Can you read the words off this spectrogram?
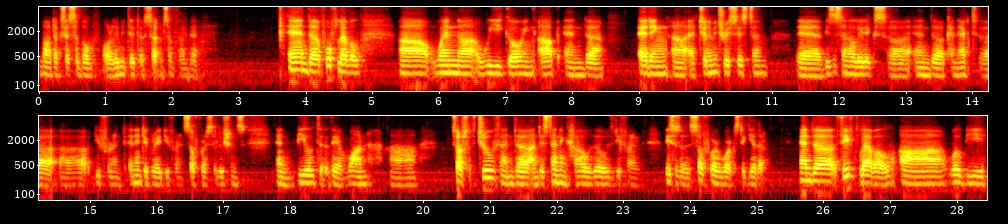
not accessible or limited or something, something like that. And fourth level, uh, when uh, we going up and uh, adding uh, a telemetry system, the business analytics, uh, and connect different and integrate different software solutions and build the one source of truth and understanding how those different pieces of the software works together. And fifth level will be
